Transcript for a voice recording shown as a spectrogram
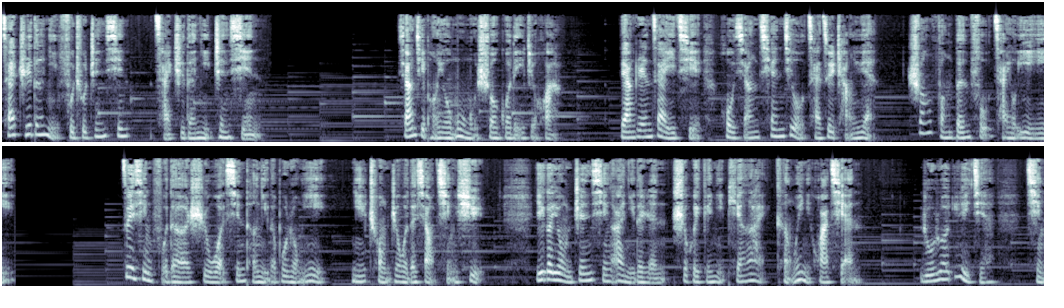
才值得你付出真心，才值得你真心。想起朋友木木说过的一句话：“两个人在一起，互相迁就才最长远，双方奔赴才有意义。最幸福的是我心疼你的不容易，你宠着我的小情绪。”一个用真心爱你的人，是会给你偏爱，肯为你花钱。如若遇见，请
